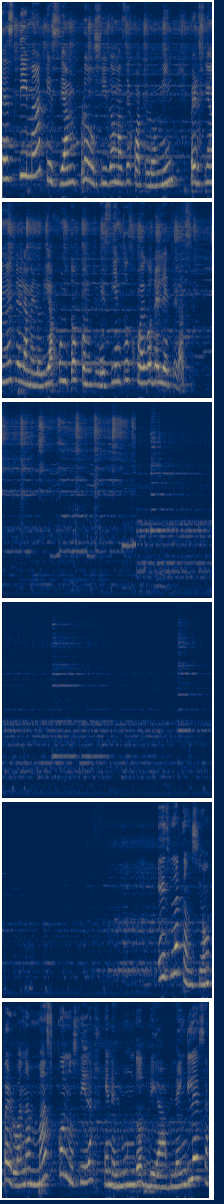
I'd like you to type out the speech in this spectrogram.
Se estima que se han producido más de 4.000 versiones de la melodía junto con 300 juegos de letras. Es la canción peruana más conocida en el mundo de habla inglesa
